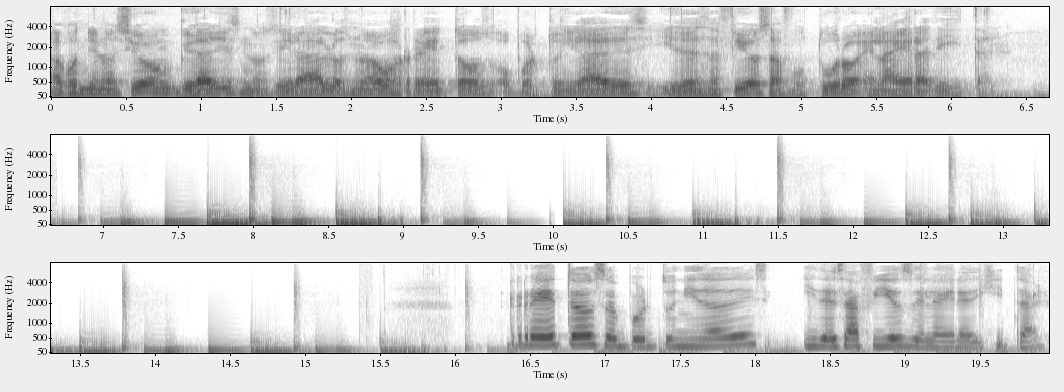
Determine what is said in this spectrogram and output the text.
A continuación, Gladys nos dirá los nuevos retos, oportunidades y desafíos a futuro en la era digital. Retos, oportunidades y desafíos de la era digital.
